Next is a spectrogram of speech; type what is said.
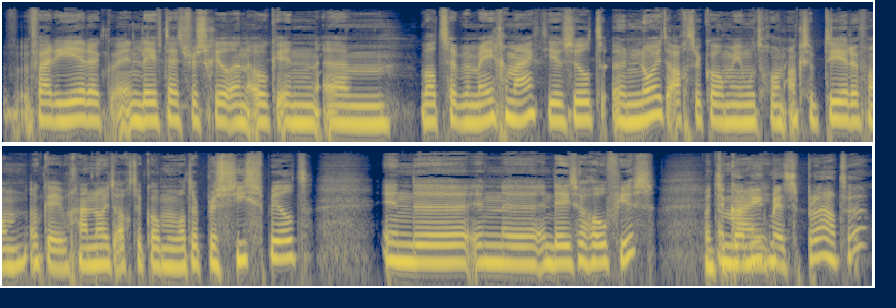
variëren in leeftijdsverschil en ook in ehm, wat ze hebben meegemaakt. Je zult er nooit achterkomen. Je moet gewoon accepteren van... oké, we gaan nooit achterkomen wat er precies speelt in, de, in, de, in deze hoofdjes. Want je kan niet met ze praten?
